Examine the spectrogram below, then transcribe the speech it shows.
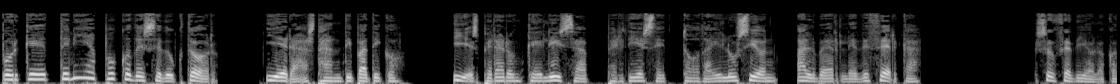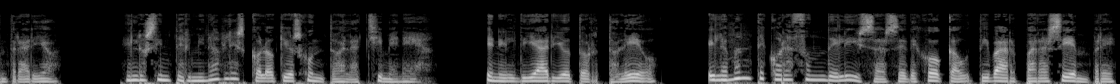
porque tenía poco de seductor y era hasta antipático, y esperaron que Elisa perdiese toda ilusión al verle de cerca. Sucedió lo contrario. En los interminables coloquios junto a la chimenea, en el diario Tortoleo, el amante corazón de Elisa se dejó cautivar para siempre,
